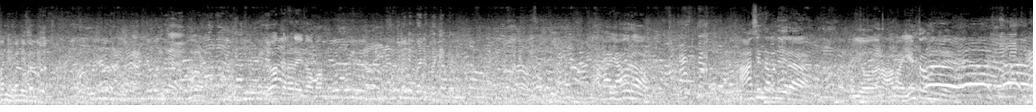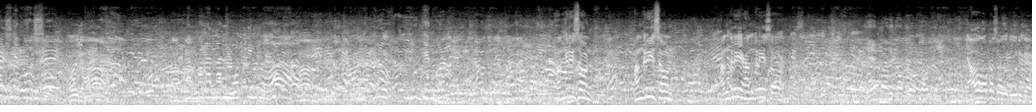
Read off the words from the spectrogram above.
ಬನ್ನಿ ಬನ್ನಿ ಬನ್ನಿ ಬನ್ನಿ ಯಾವ ಕನ್ನಡ ಇದಾವ ಅಮ್ಮ ಯಾವರು ಹಾಸಿಂದ ಬಂದಿದ್ದೀರಾ ಅಯ್ಯೋ ರಾಮ ಏನು ತಗೊಂಡ್ರಿ ಹೌದಾ hungry sound. Hungry sound hungry hungry sound ಯಾವಾಗ ವಾಪಸ್ ಹೋಗೋದು ಊರಿಗೆ?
